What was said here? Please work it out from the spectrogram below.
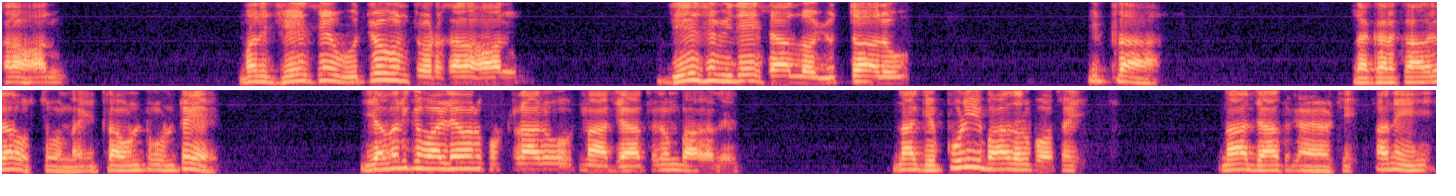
కలహాలు మరి చేసే ఉద్యోగం చోట కలహాలు దేశ విదేశాల్లో యుద్ధాలు ఇట్లా రకరకాలుగా వస్తూ ఉన్నాయి. ఇట్లా ఉంటూ ఉంటే ఎవరికి వాళ్ళు ఏమనుకుంటున్నారు? నా జాతకం బాగలేదు. నాకు ఎప్పుడు ఈ బాధలు పోతాయి. నా జాతకం ఏమిటి? అని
